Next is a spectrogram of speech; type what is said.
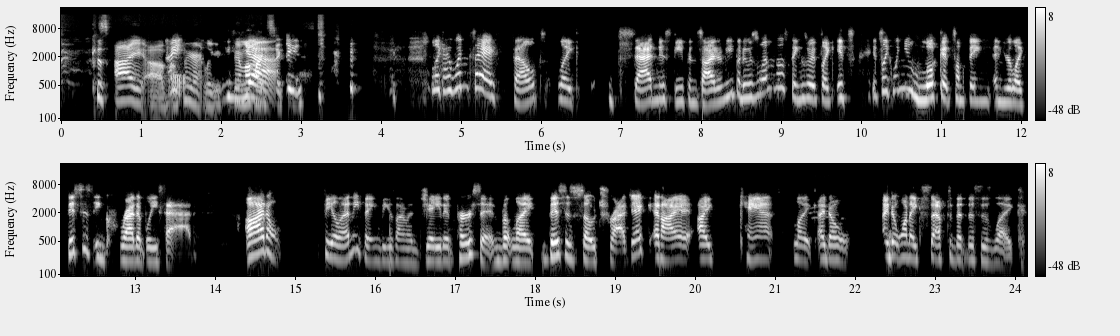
because I, um, I- apparently am yeah, a like I wouldn't say I felt like sadness deep inside of me, but it was one of those things where it's like it's it's like when you look at something and you're like, this is incredibly sad. I don't feel anything because I'm a jaded person, but like this is so tragic and I I can't like I don't I don't want to accept that this is like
